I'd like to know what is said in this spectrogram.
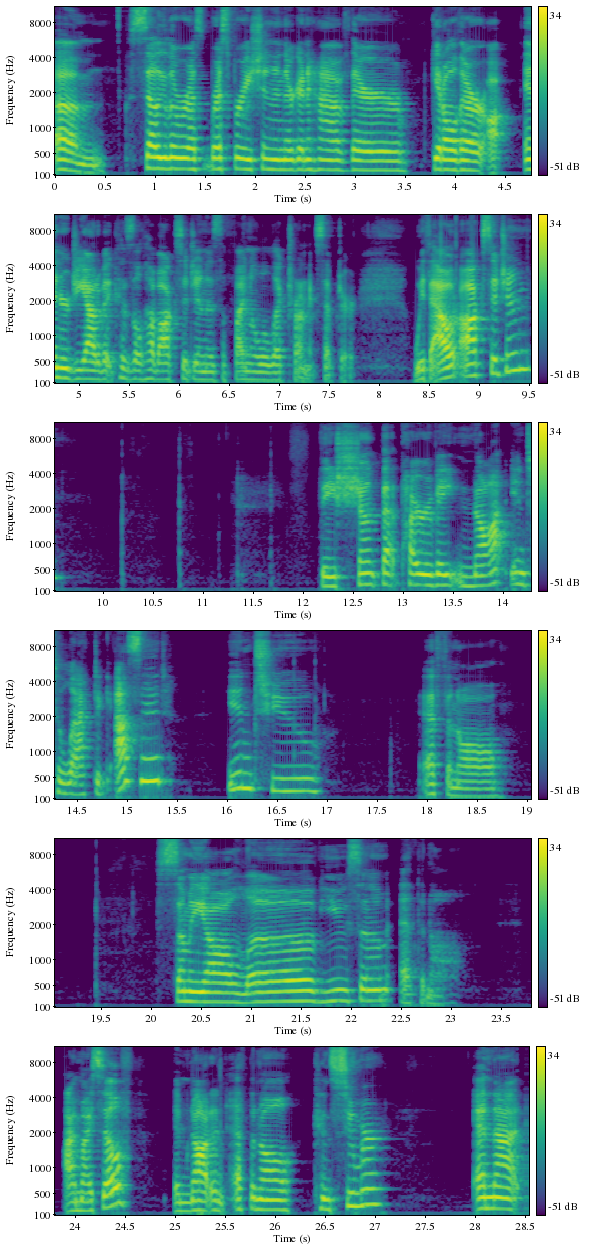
um, cellular res respiration and they're going to have their, get all their uh, energy out of it because they'll have oxygen as the final electron acceptor. Without oxygen, they shunt that pyruvate not into lactic acid, into ethanol. Some of y'all love you some ethanol. I myself am not an ethanol consumer, and that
